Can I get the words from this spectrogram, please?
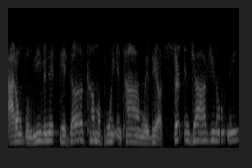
I don't believe in it. There does come a point in time where there are certain jobs you don't need.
